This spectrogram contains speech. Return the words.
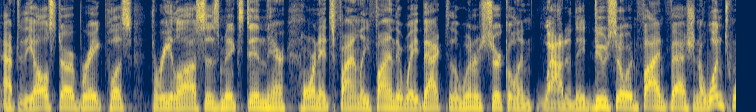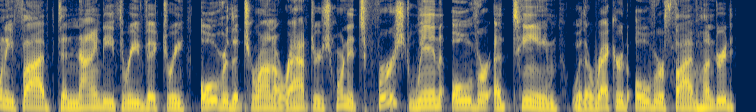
after the All Star break, plus three losses mixed in there. Hornets finally find their way back to the winner's circle, and wow, did they do so in fine fashion. A 125 to 93 victory over the Toronto Raptors. Hornets' first win over a team with a record over 500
